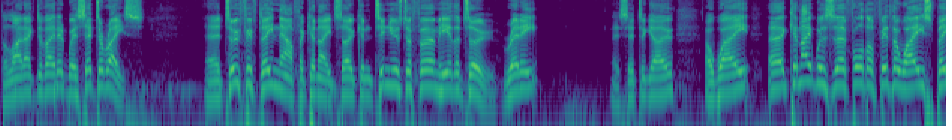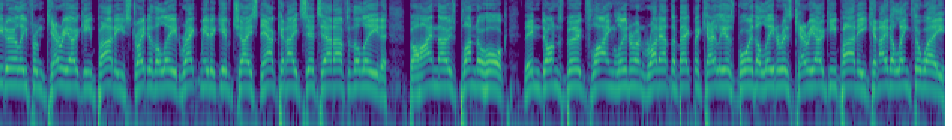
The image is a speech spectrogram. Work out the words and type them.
The light activated. We're set to race. Uh, 2.15 now for Canate, so continues to firm here the two. Ready? They're set to go. Away. Uh, Canate was uh, fourth or fifth away. Speed early from Karaoke Party. Straight to the lead. Rackmere to give chase. Now Canate sets out after the lead. Behind those, Plunderhawk. Then Donsberg, Flying Lunar, and right out the back, Bacalia's Boy. The leader is Karaoke Party. Canate a length away.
